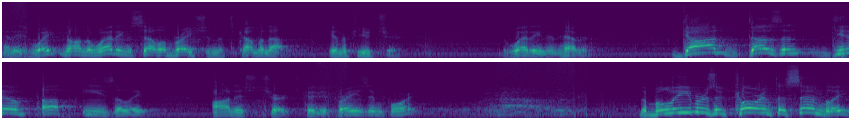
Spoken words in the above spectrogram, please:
And he's waiting on the wedding celebration that's coming up in the future the wedding in heaven. God doesn't give up easily on his church. Can you praise him for it? The believers at Corinth Assembly,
